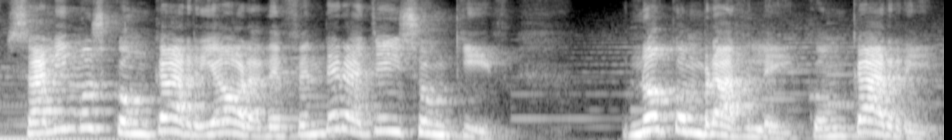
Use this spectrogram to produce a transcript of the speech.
Salimos con Curry ahora, defender a Jason Kidd. No con Bradley, con Curry.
